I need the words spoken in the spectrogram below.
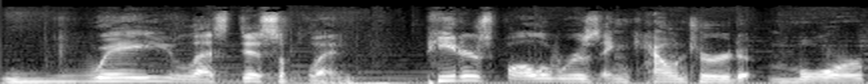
way less disciplined, Peter's followers encountered more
